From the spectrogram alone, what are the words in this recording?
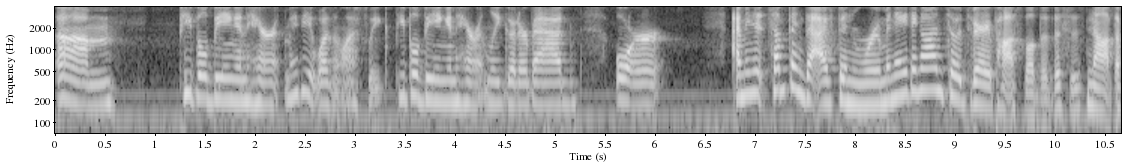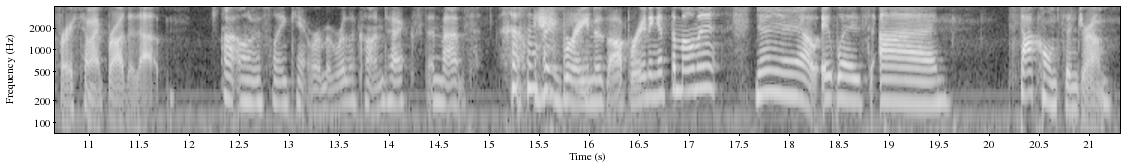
um people being inherent maybe it wasn't last week. People being inherently good or bad or I mean, it's something that I've been ruminating on, so it's very possible that this is not the first time I brought it up. I honestly can't remember the context and that's how my brain is operating at the moment. No, no, no, no. It was uh, Stockholm Syndrome.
